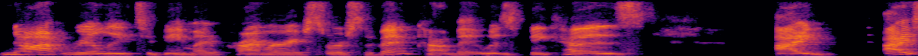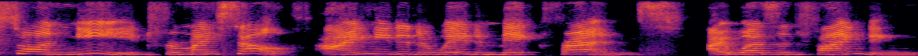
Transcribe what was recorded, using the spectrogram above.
not really to be my primary source of income. It was because I I saw a need for myself. I needed a way to make friends. I wasn't finding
